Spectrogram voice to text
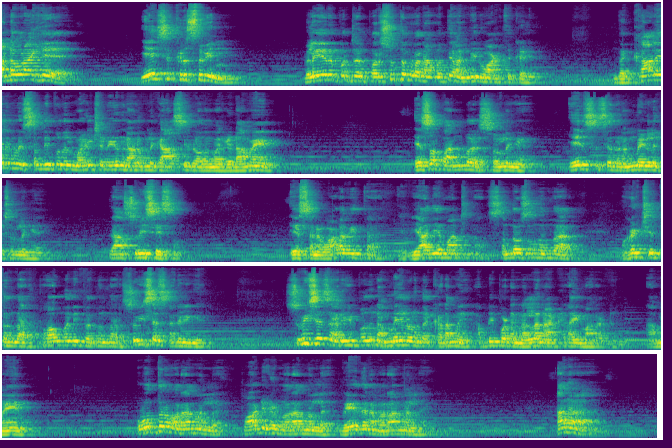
ஆண்டவராகிய இயேசு கிறிஸ்துவின் விலையேறப்பட்ட பரிசுத்தமுள்ள நாமத்தில் அன்பின் வாழ்த்துக்கள். இந்த காலையில் உங்களை சந்திப்பதில் மகிழ்ச்சி அடைகிறது. நான் உங்களுக்கு ஆசீர்வாதமாக இருக்கடாமே ஏசப்பா அன்பை சொல்லுங்க. இயேசு செய்த நன்மைகளை சொல்லுங்க. இதான் சுவிசேஷம். இயேசனை வாழ வைத்தார். என் வியாதியை மாற்றினார். சந்தோஷம் தந்தார். மகிழ்ச்சி தந்தார். பாவமன்னிப்பை தந்தார். சுவிசேஷம் அறிவிங்க. சுவிசேஷம் அறிவிப்பது நம்மையில் வந்த கடமை. அப்படிப்பட்ட நல்ல நாட்களாய் மாறட்டும். ஆமென் உத்தரம் வராமல்ல பாடுகள் வராமல்ல வேதனை வராமல்ல. ஆனா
